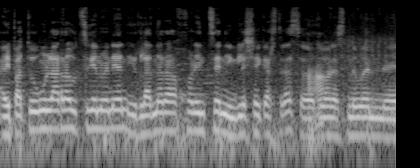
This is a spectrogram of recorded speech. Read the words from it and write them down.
aipatu dugun larra utzi genuenean, Irlandara joan nintzen inglesa ikastera, zer orduan ez nuen e,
